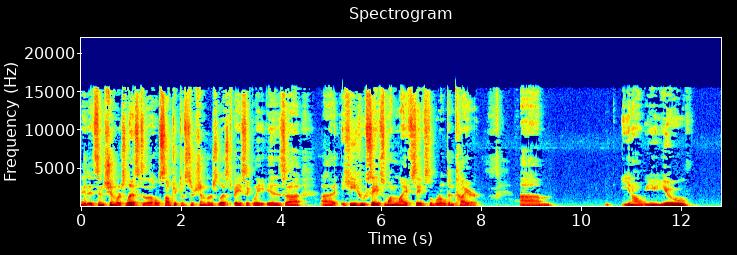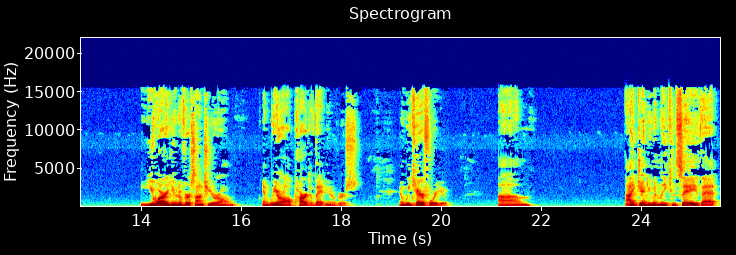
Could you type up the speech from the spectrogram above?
it's in Schindler's List. The whole subject of Schindler's List basically is uh, uh, he who saves one life saves the world entire. Um, you know, you you are a universe unto your own, and we are all part of that universe. And we care for you. Um, I genuinely can say that,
